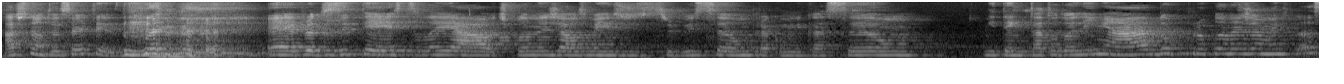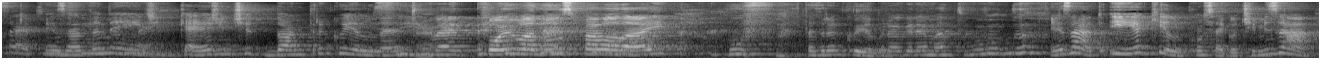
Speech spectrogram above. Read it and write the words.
Acho não, tenho certeza. é, produzir texto, layout, planejar os meios de distribuição para comunicação. E tem que estar tudo alinhado para o planejamento dar certo. Exatamente. Que aí a gente dorme tranquilo, né? Sim, vai Põe o anúncio pra rolar e ufa, tá tranquilo. programa tudo. Exato. E aquilo, consegue otimizar.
